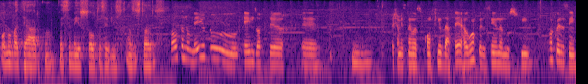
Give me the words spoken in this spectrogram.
ou não vai ter arco? Vai ser meio solto as revistas, as histórias. Volta no meio do Ends of the. É, uhum. chama esse negócio Confins da Terra, alguma coisa assim, né? Nos fins. Uma coisa assim.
